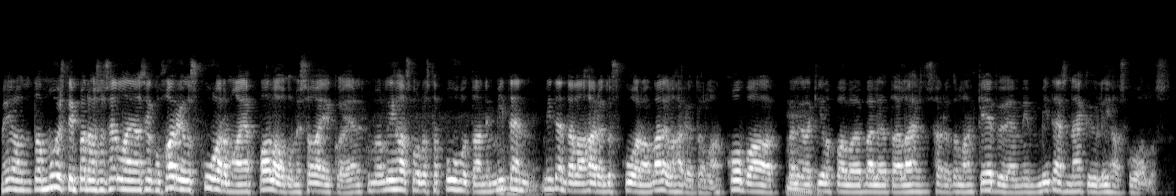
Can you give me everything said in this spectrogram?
Meillä on tota, muistinpanossa sellainen asia kuin harjoituskuormaa ja palautumisaikoja. Ja nyt kun me lihashuollosta puhutaan, niin miten, mm. miten tällä harjoituskuormaa, välillä harjoitellaan kovaa, välillä mm. kilpailujen välillä tai lähestysharjoitellaan kevyemmin, miten se näkyy lihashuollossa?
